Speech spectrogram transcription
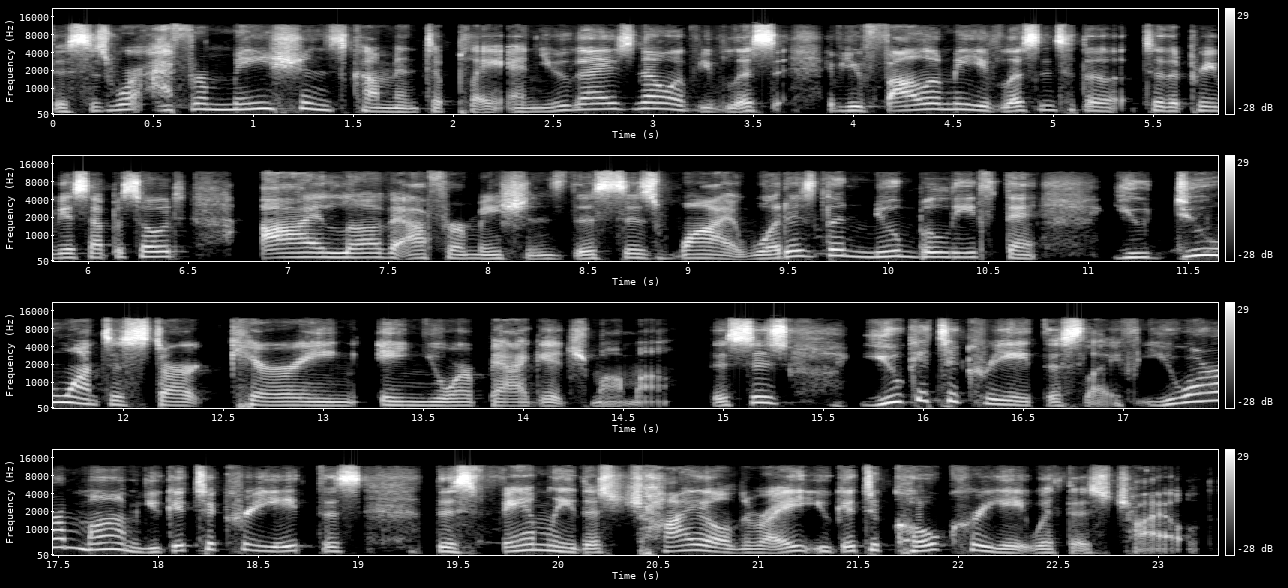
This is where affirmations come into play. And you guys know if you've listened, if you followed me, you've listened to the to the previous episodes. I love affirmations. This is why. What is the new belief that you do want to start carrying in your baggage, mama? This is you get to create this life. You are a mom. You get to create this this family, this child, right? You get to co-create with this child.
